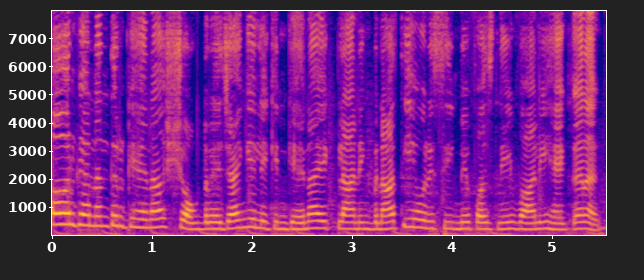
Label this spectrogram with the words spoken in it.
और और गहना शॉक्ड रह जाएँगे, लेकिन गहना एक प्लानिंग बनाती है और इसी में फंसने वाली है कनक।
